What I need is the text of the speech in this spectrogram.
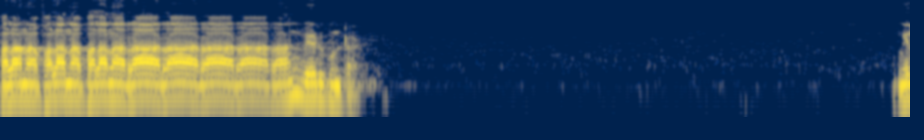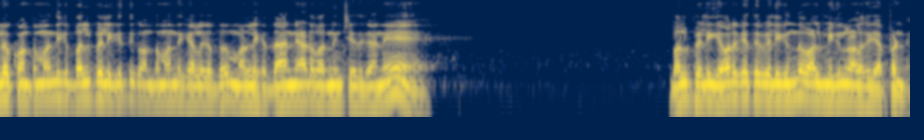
ఫలానా ఫలానా ఫలానా రా రా రా రా రా అని వేడుకుంటాడు. మీలో కొంతమందికి బలి పెలిగిద్ది కొంతమందికి వెలగదు మళ్ళీ దాన్ని ఆడ వర్ణించేది కానీ బల్బ్ వెలిగి ఎవరికైతే వెలిగిందో వాళ్ళు మిగిలిన వాళ్ళకి చెప్పండి.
